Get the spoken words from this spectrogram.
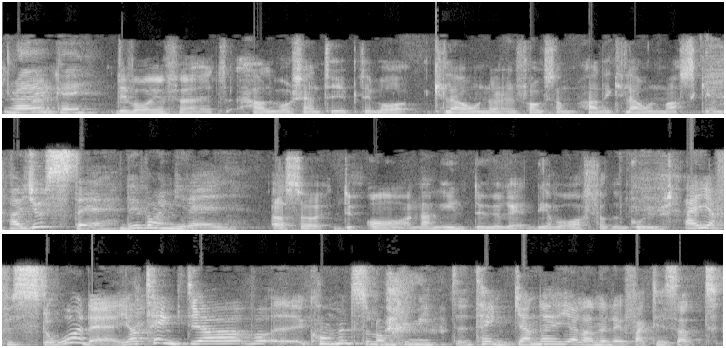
Men- okej. Det var ju för ett halvår sedan typ. Det var clowner, folk som hade clownmasker. Ja just det, det var en grej. Alltså du anar inte hur rädd jag var för att gå ut. Nej jag förstår det. Jag tänkte, jag kom inte så långt i mitt tänkande gällande det faktiskt att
